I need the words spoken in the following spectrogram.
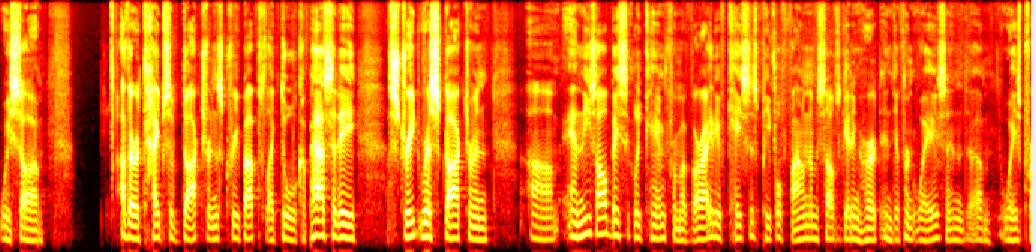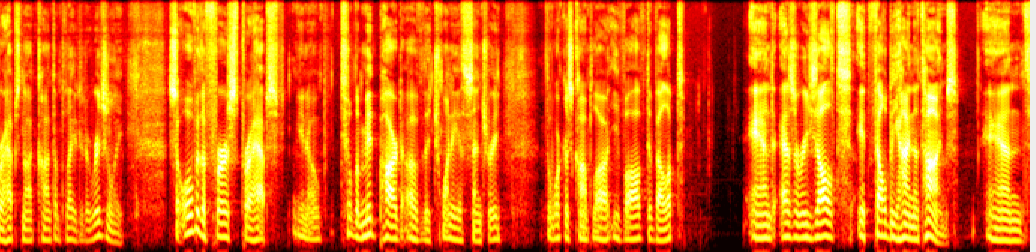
We saw other types of doctrines creep up, like dual capacity, street risk doctrine. Um, and these all basically came from a variety of cases. People found themselves getting hurt in different ways and um, ways perhaps not contemplated originally. So, over the first, perhaps, you know, till the mid part of the 20th century, the workers' comp law evolved, developed, and as a result, it fell behind the times. And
